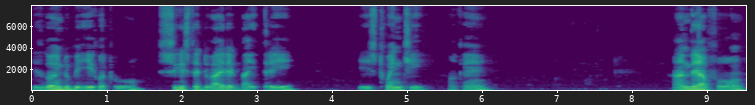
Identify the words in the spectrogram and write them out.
is going to be equal to 60 divided by 3 is 20, okay? and therefore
